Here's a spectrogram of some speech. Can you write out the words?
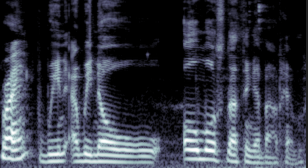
Right. We and we know almost nothing about him.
